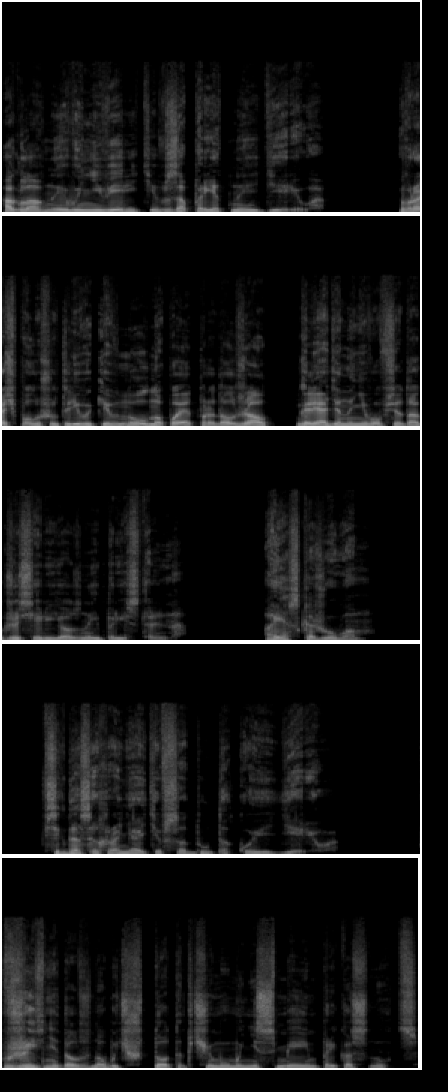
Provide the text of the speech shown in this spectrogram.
а главное, вы не верите в запретное дерево. Врач полушутливо кивнул, но поэт продолжал, глядя на него все так же серьезно и пристально. А я скажу вам, всегда сохраняйте в саду такое дерево. В жизни должно быть что-то, к чему мы не смеем прикоснуться.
